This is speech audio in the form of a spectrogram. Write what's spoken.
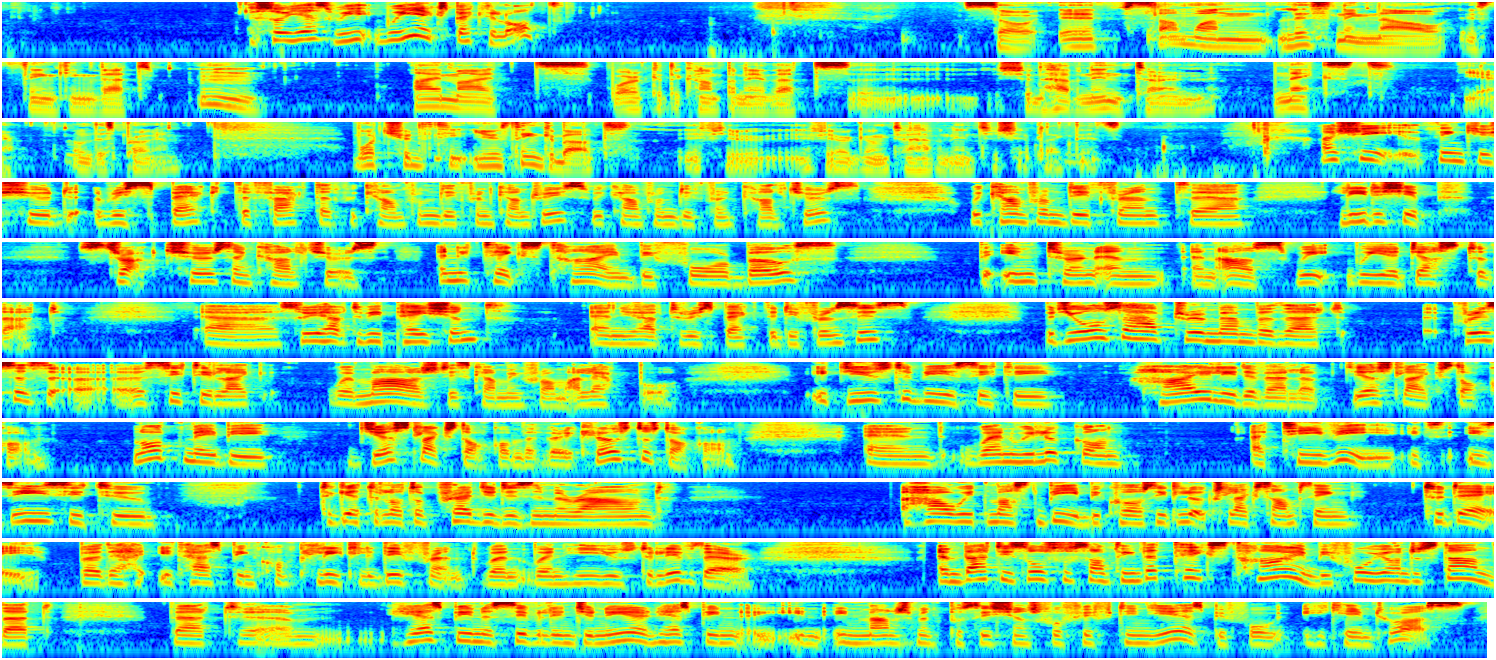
So yes, we we expect a lot. So if someone listening now is thinking that, hmm, I might work at a company that uh, should have an intern next year of this program. What should th you think about if you if you're going to have an internship like this? I actually think you should respect the fact that we come from different countries, we come from different cultures, we come from different uh, leadership structures and cultures, and it takes time before both the intern and, and us we, we adjust to that. Uh, so you have to be patient and you have to respect the differences, but you also have to remember that for instance, a, a city like where Majd is coming from, Aleppo, it used to be a city highly developed, just like Stockholm. Not maybe just like Stockholm, but very close to Stockholm. And when we look on at TV, it's, it's easy to to get a lot of prejudice around how it must be because it looks like something today, but it has been completely different when, when he used to live there. and that is also something that takes time before you understand that that um, he has been a civil engineer and he has been in, in management positions for 15 years before he came to us.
